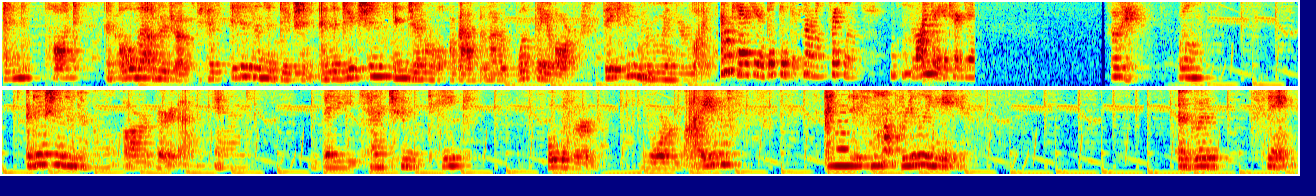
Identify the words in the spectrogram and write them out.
and pot and all that under drugs because it is an addiction. And addictions in general are bad no matter what they are. They can ruin your life. I don't care if you're addicted to smelling freaking laundry detergent. Okay, well, addictions in general are very bad and they tend to take over your lives and it's not really a good thing.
